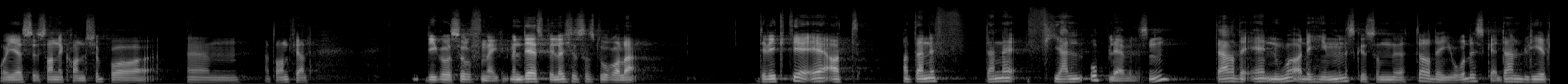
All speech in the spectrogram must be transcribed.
Og Jesus han er kanskje på eh, et annet fjell. De går sur for meg, men det spiller ikke så stor rolle. Det viktige er at, at denne, denne fjellopplevelsen, der det er noe av det himmelske som møter det jordiske, den blir,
